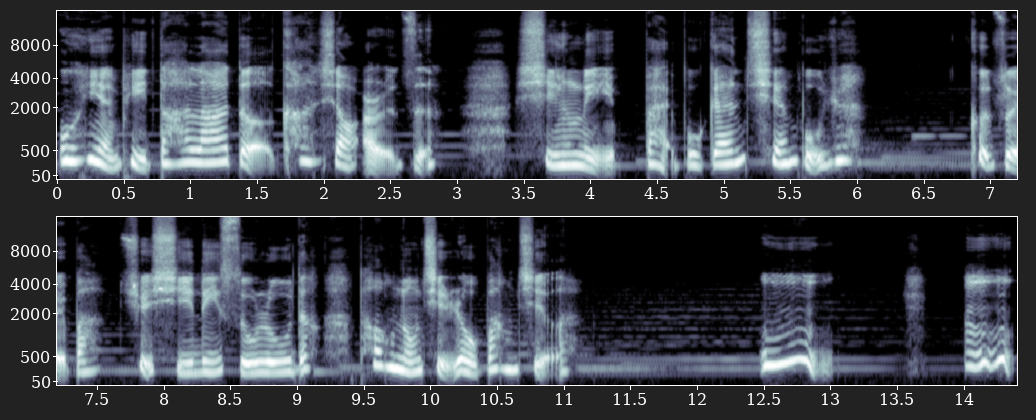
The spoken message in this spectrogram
我眼皮耷拉的看向儿子，心里百不甘，千不愿，可嘴巴却稀里酥噜的套弄起肉棒起来。嗯嗯，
